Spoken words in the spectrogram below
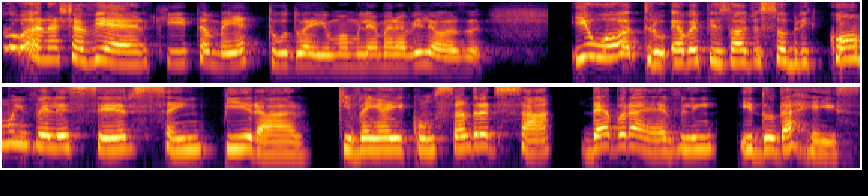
Luana Xavier, que também é tudo aí, uma mulher maravilhosa. E o outro é o episódio sobre como envelhecer sem pirar, que vem aí com Sandra de Sá, Débora Evelyn e Duda Reis.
